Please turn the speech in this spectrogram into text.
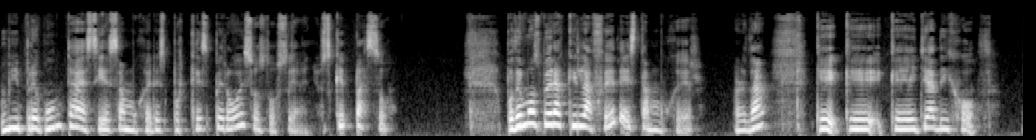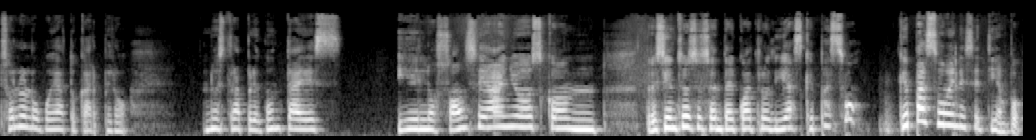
mi pregunta si esa mujer es ¿por qué esperó esos 12 años? ¿Qué pasó? Podemos ver aquí la fe de esta mujer, ¿verdad? Que, que, que ella dijo, solo lo voy a tocar, pero nuestra pregunta es, ¿y los 11 años con 364 días qué pasó? ¿Qué pasó en ese tiempo?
